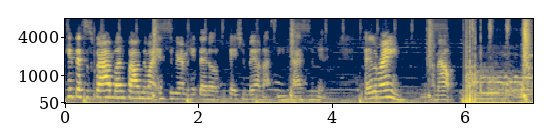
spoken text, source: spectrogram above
Hit that subscribe button, follow me on my Instagram, and hit that notification bell. And I'll see you guys in a minute. Taylor Rain, I'm out.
